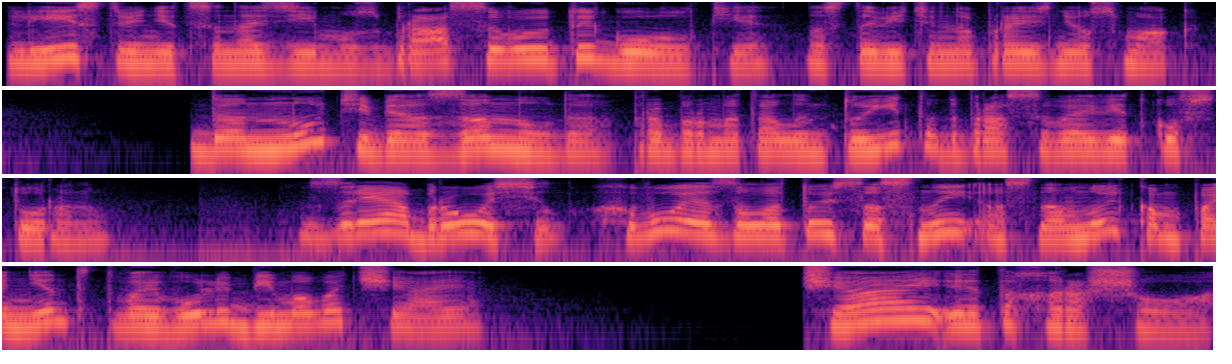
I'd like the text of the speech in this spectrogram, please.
«Лиственницы на зиму сбрасывают иголки», – наставительно произнес маг. «Да ну тебя, зануда!» – пробормотал интуит, отбрасывая ветку в сторону. «Зря бросил. Хвоя золотой сосны – основной компонент твоего любимого чая». Чай – это хорошо.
